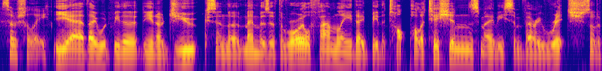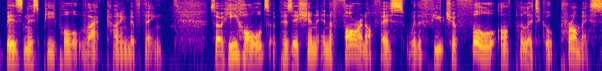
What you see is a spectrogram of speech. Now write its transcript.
socially. Yeah, they would be the, you know, dukes and the members of the royal family. They'd be the top politicians, maybe some very rich sort of business people, that kind of thing. So he holds a position in the Foreign Office with a future full of political promise.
